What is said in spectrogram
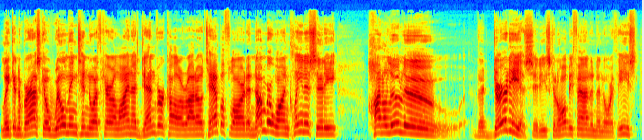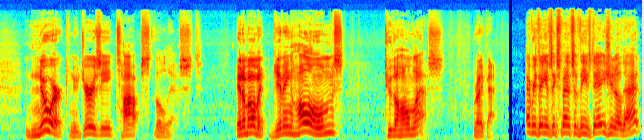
Lincoln, Nebraska, Wilmington, North Carolina, Denver, Colorado, Tampa, Florida, number one cleanest city, Honolulu. The dirtiest cities can all be found in the Northeast. Newark, New Jersey tops the list. In a moment, giving homes to the homeless. Right back. Everything is expensive these days, you know that.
